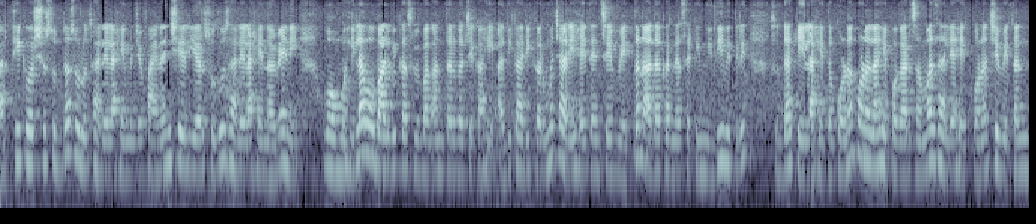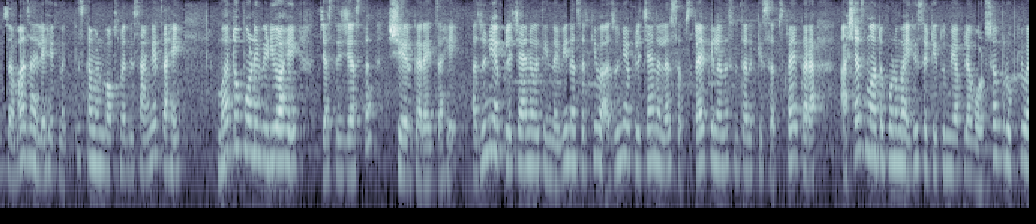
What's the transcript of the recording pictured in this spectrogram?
आर्थिक वर्ष सुद्धा सुरू झालेला आहे म्हणजे फायनान्शियल इयर सुरू झालेला आहे नव्याने व महिला व बाल विकास विभाग अंतर्गत जे काही अधिकारी कर्मचारी आहे त्यांचे वेतन अदा करण्यासाठी निधी वितरित सुद्धा केला आहे. तर कोणाकोणा कोणाला हे पगार जमा झाले आहेत कोणाचे वेतन जमा झाले आहेत नक्कीच कमेंट बॉक्समध्ये सांगायचं आहे. महत्त्वपूर्ण व्हिडिओ आहे जास्तीत जास्त शेअर करायचा आहे. अजूनही आपल्या चॅनलवरती नवीन असेल किंवा अजूनही आपल्या चॅनलला सबस्क्राईब केलं नसेल तर नक्की सबस्क्राईब करा. अशाच महत्त्वपूर्ण माहितीसाठी तुम्ही आपल्या व्हॉट्सअप ग्रुप किंवा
